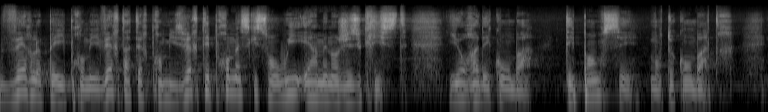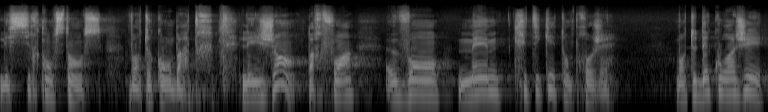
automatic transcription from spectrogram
vers le pays promis, vers ta terre promise, vers tes promesses qui sont oui et amen en Jésus-Christ, il y aura des combats. Tes pensées vont te combattre. Les circonstances vont te combattre. Les gens, parfois, vont même critiquer ton projet, vont te décourager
